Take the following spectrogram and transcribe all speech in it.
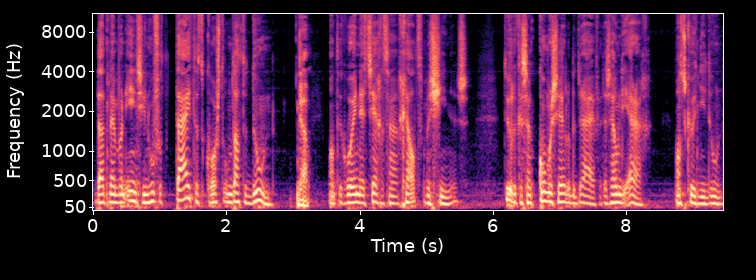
dat men moet inzien hoeveel tijd het kost om dat te doen. Ja. Want ik hoor je net zeggen, het zijn geldmachines. Tuurlijk, het zijn commerciële bedrijven. Dat is helemaal niet erg. Anders kun je het niet doen.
